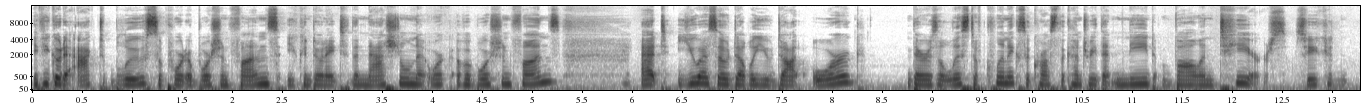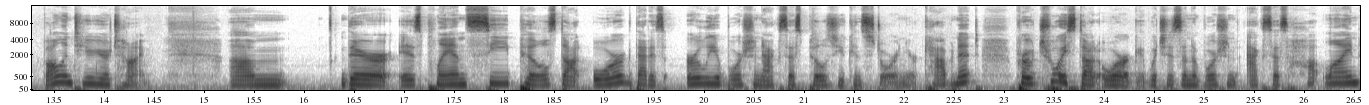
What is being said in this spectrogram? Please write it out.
If you go to Act Blue, support abortion funds, you can donate to the National Network of Abortion Funds. At usow.org, there is a list of clinics across the country that need volunteers. So you could volunteer your time. Um, there is plancpills.org. That is early abortion access pills you can store in your cabinet. Prochoice.org, which is an abortion access hotline.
